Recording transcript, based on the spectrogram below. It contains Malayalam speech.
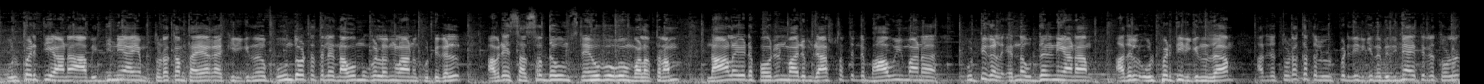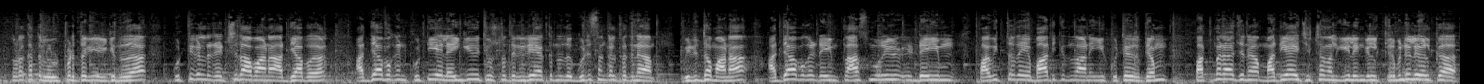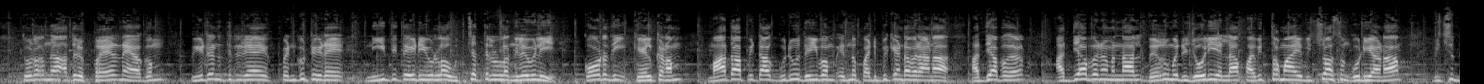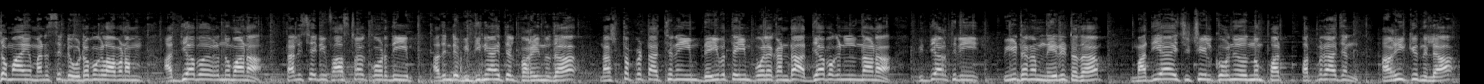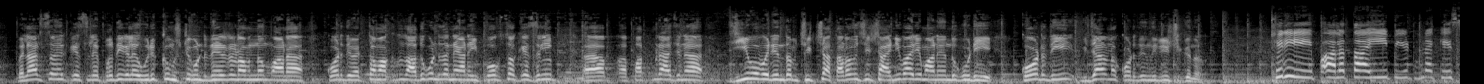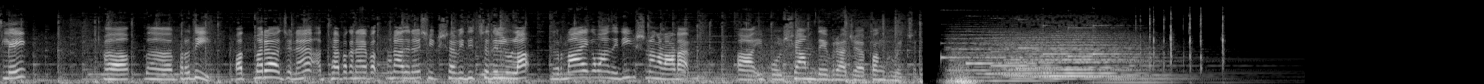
ഉൾപ്പെടുത്തിയാണ് ആ വിധിന്യായം തുടക്കം തയ്യാറാക്കിയിരിക്കുന്നത്. പൂന്തോട്ടത്തിലെ നവമുകളങ്ങളാണ് കുട്ടികൾ. അവരെ സശ്രദ്ധവും സ്നേഹപൂർവവും വളർത്തണം. നാളെയുടെ പൗരന്മാരും രാഷ്ട്രത്തിന്റെ ഭാവിയുമാണ് കുട്ടികൾ എന്ന ഉദ്ധരണിയാണ് അതിൽ ഉൾപ്പെടുത്തിയിരിക്കുന്നത്. അതിന്റെ തുടക്കത്തിൽ ഉൾപ്പെടുത്തിയിരിക്കുന്നത് വിധിന്യായത്തിന്റെ തുടക്കത്തിൽ ഉൾപ്പെടുത്തിയിരിക്കുന്നത് കുട്ടികളുടെ രക്ഷിതാവാണ് അധ്യാപകർ. അധ്യാപകൻ കുട്ടിയെ ലൈംഗിക ചൂഷണത്തിന് ഇരയാക്കുന്നത് ഗുരുസങ്കല്പത്തിന് വിരുദ്ധമാണ്. അധ്യാപകരുടെയും ക്ലാസ് മുറിയുടെയും പവിത്രതയെ ബാധിക്കുന്നതാണ് ഈ കുറ്റകൃത്യം. പത്മരാജന് മതിയായ ശിക്ഷ നൽകിയില്ലെങ്കിൽ ക്രിമിനലുകൾക്ക് തുടർന്ന് അതൊരു പ്രേരണയാകും. പീഡനത്തിനിരയായ പെൺകുട്ടിയുടെ നീതി തേടിയുള്ള ഉച്ചത്തിലുള്ള നിലവിളി കോടതി കേൾക്കണം. മാതാപിതാ ഗുരു ദൈവം എന്ന് പഠിപ്പിക്കേണ്ടവരാണ് അധ്യാപകർ. അധ്യാപനമെന്നാൽ വെറുമൊരു ജോലിയല്ല പവിത്രമായ വിശ്വാസം കൂടിയാണ്. വിശുദ്ധമായ മനസ്സിന്റെ ഉടമകളാവണം അധ്യാപകർ എന്നുമാണ് തലശ്ശേരി ഫാസ്റ്റ് ട്രാക്ക് കോടതി അതിന്റെ വിധിന്യായത്തിൽ പറയുന്നത്. നഷ്ടപ്പെട്ട അച്ഛനെയും ദൈവത്തെയും പോലെ കണ്ട അധ്യാപകനിൽ നിന്നാണ് വിദ്യാർത്ഥിനി പീഡനം നേരിട്ടത്. മതിയായ ശിക്ഷയിൽ കുറഞ്ഞതൊന്നും പത്മരാജൻ അറിയിക്കുന്നില്ല. ബലാത്സംഗ കേസിലെ പ്രതികളെ ഉരുക്കുമുഷ്ടി കൊണ്ട് നേരിടണമെന്നുമാണ് കോടതി വ്യക്തമാക്കുന്നത്. അതുകൊണ്ട് തന്നെയാണ് ഈ പോക്സോ കേസിൽ പത്മരാജന് ജീവപര്യന്തം ശിക്ഷ തടവ് ശിക്ഷ അനിവാര്യമാണ് എന്നുകൂടി കോടതി വിചാരണ കോടതി നിരീക്ഷിക്കുന്നത്. ശരി പാലത്തായി പീഡന കേസിലെ പ്രതി പത്മരാജന് അധ്യാപകനായ പത്മനാഥന് ശിക്ഷ വിധിച്ചതിലുള്ള നിർണായകമായ നിരീക്ഷണങ്ങളാണ് ഇപ്പോൾ ശ്യാം ദേവരാജ് പങ്കുവച്ചത്.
